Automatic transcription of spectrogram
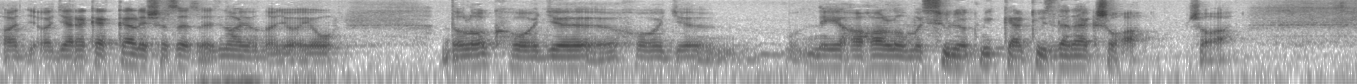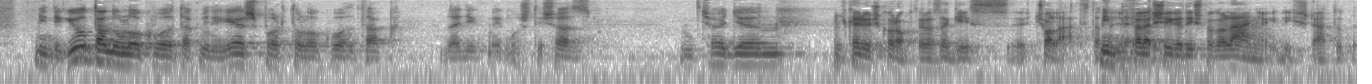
a, a gyerekekkel, és ez, ez egy nagyon-nagyon jó dolog, hogy, hogy néha hallom, hogy szülők mikkel küzdenek, soha, soha. Mindig jó tanulók voltak, mindig élsportolók voltak, de egyik még most is az. Úgyhogy... Mondjuk erős karakter az egész család. Tehát a feleséged is, meg a lányaid is. Tehát ott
